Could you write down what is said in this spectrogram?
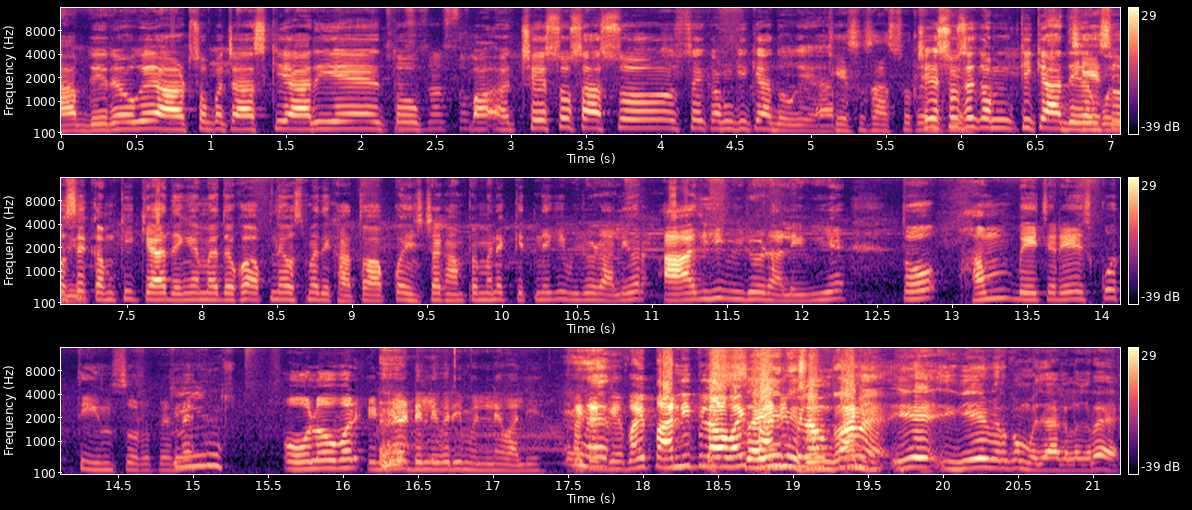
आप दे रहे होगे 850 की आ रही है तो 600 700 से। कम की क्या दोगे यार? 600 700 600 से कम की क्या देगा 600 से कम की क्या देंगे? मैं देखो अपने उसमें दिखाता हूँ आपको इंस्टाग्राम पे मैंने कितने की वीडियो डाली और आज ही वीडियो डाली हुई है तो हम बेच रहे हैं इसको तीन सौ रुपये में। ऑल ओवर इंडिया डिलीवरी मिलने वाली है। भाई पानी पिलाओ भाई पानी पिलाओ पानी। ये ये मेरे को मज़ाक लग रहा है।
